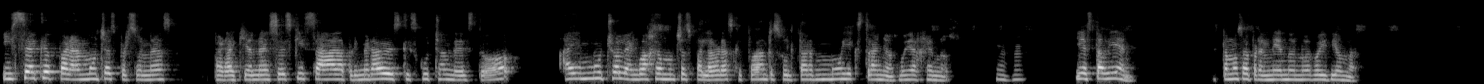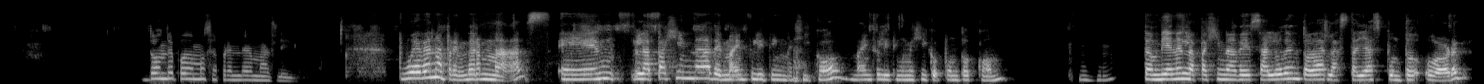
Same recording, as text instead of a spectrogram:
Y sé que para muchas personas para quienes es quizá la primera vez que escuchan de esto, hay mucho lenguaje, muchas palabras que puedan resultar muy extraños, muy ajenos. Y está bien. Estamos aprendiendo un nuevo idioma. ¿Dónde podemos aprender más, Lili? Pueden aprender más en la página de Mindful Eating México, mindfuleatingmexico.com. También en la página de saludentodasllastallas.org,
